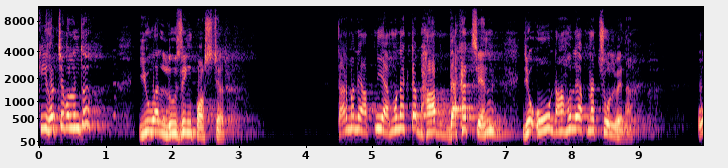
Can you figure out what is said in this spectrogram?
কি হচ্ছে বলুন তো? ইউ আর লুজিং পশ্চার তার মানে আপনি এমন একটা ভাব দেখাচ্ছেন যে ও না হলে আপনার চলবে না। ও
